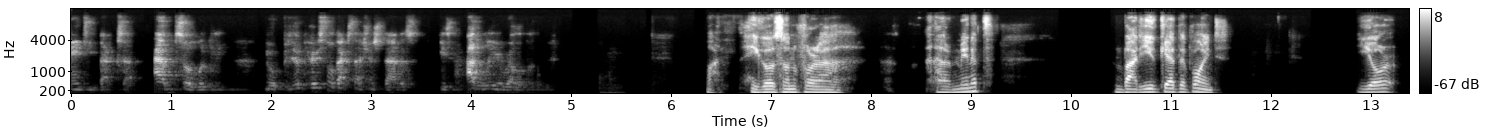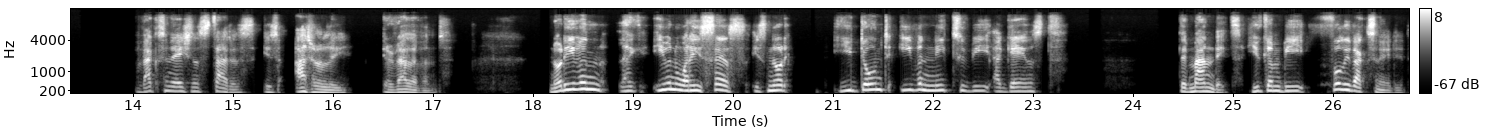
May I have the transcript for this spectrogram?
anti-vaxxer. Absolutely. Your personal vaccination status is utterly irrelevant. Well, he goes on for a, another minute, but you get the point. Your vaccination status is utterly irrelevant. Not even like, even what he says is not, you don't even need to be against the mandate. You can be fully vaccinated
